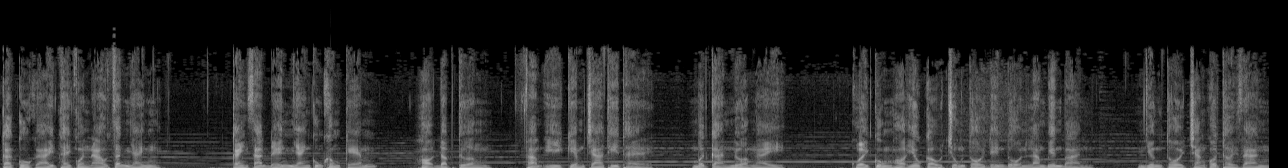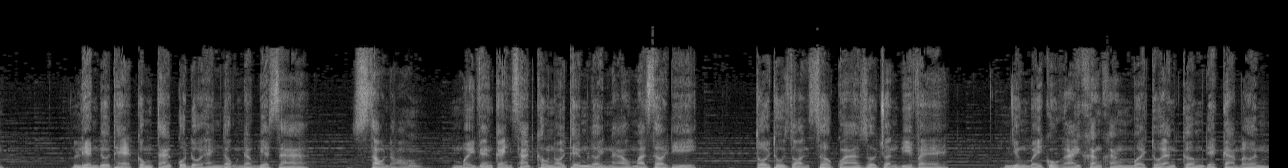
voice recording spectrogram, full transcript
các cô gái thay quần áo rất nhanh. Cảnh sát đến nhanh cũng không kém. Họ đập tường, pháp y kiểm tra thi thể, mất cả nửa ngày. Cuối cùng họ yêu cầu chúng tôi đến đồn làm biên bản, nhưng tôi chẳng có thời gian. liền đưa thẻ công tác của đội hành động đặc biệt ra. Sau đó, mấy viên cảnh sát không nói thêm lời nào mà rời đi. Tôi thu dọn sơ qua rồi chuẩn bị về. Nhưng mấy cô gái khăng khăng mời tôi ăn cơm để cảm ơn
